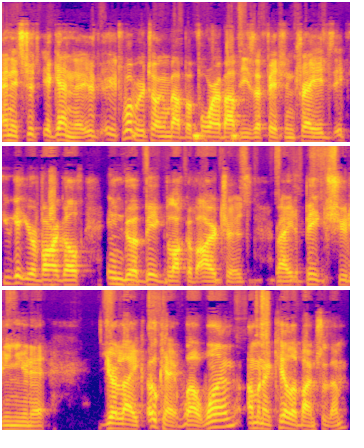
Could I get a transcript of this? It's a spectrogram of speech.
And it's just again, it, it's what we were talking about before about these efficient trades. If you get your Varghulf into a big block of archers, right, a big shooting unit, you're like, okay, well, one, I'm gonna kill a bunch of them.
